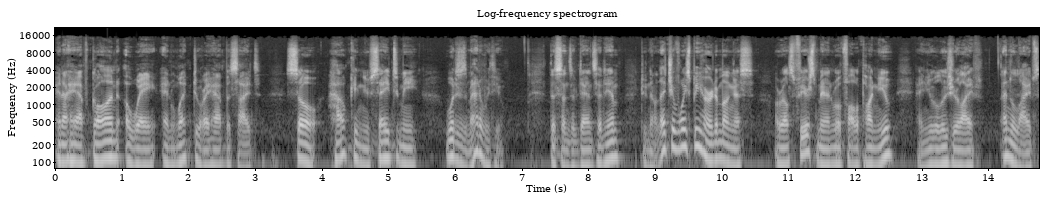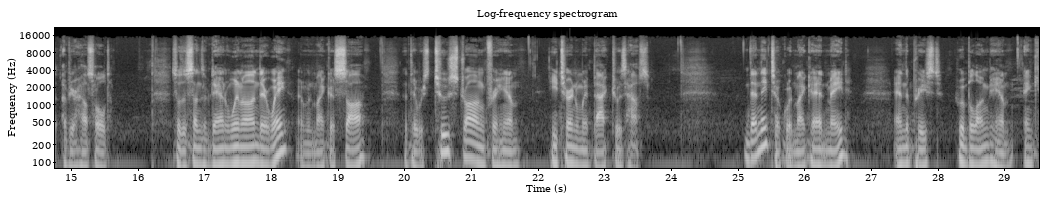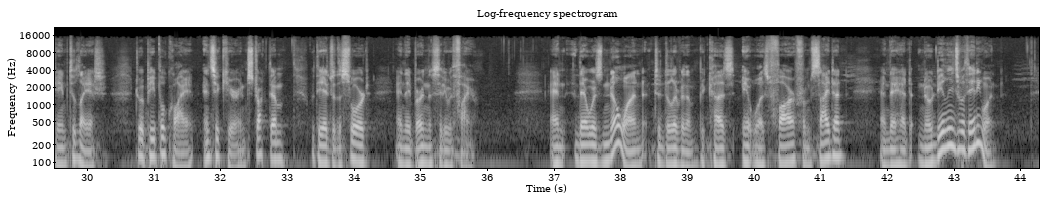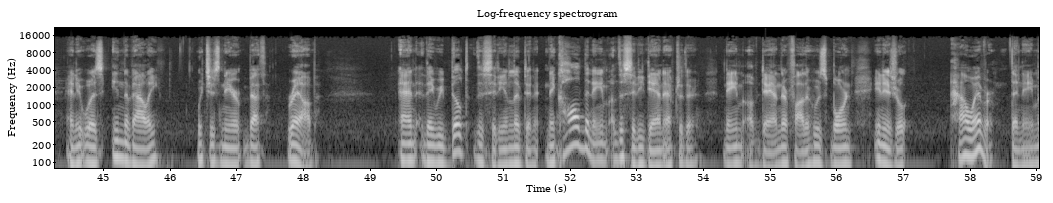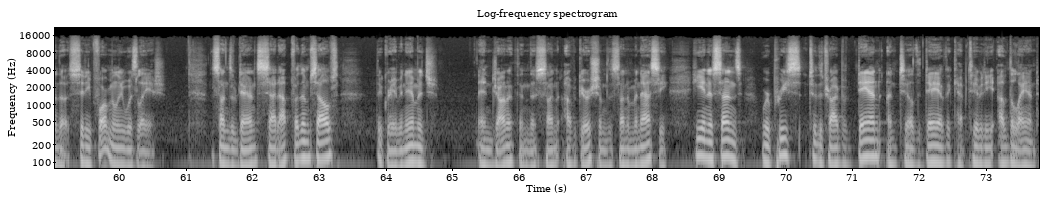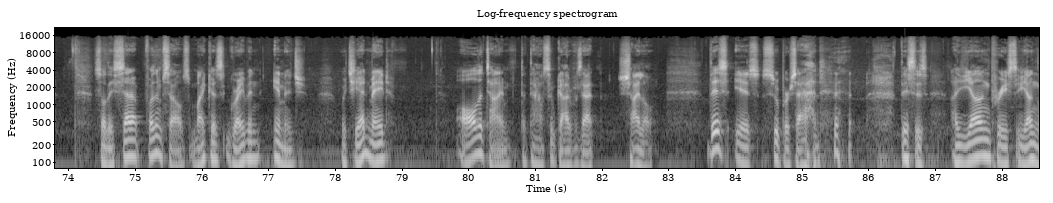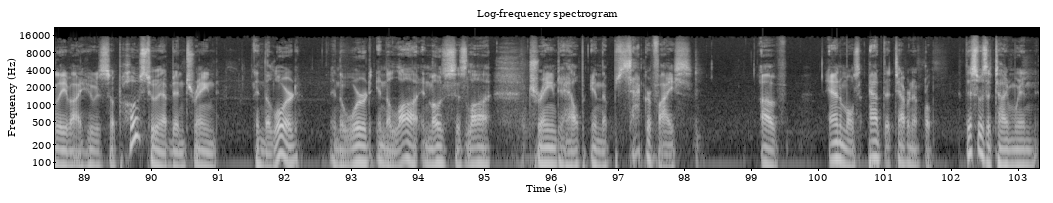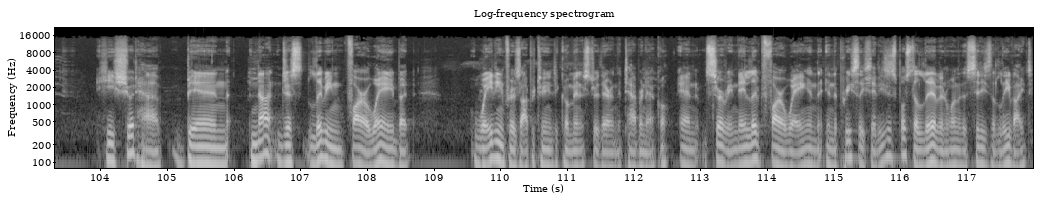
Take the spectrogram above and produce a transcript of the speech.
and I have gone away, and what do I have besides? So how can you say to me, What is the matter with you? The sons of Dan said to him, Do not let your voice be heard among us, or else fierce men will fall upon you, and you will lose your life and the lives of your household. So the sons of Dan went on their way, and when Micah saw that they were too strong for him, he turned and went back to his house. Then they took what Micah had made, and the priest who belonged to him, and came to Laish, to a people quiet and secure, and struck them with the edge of the sword, and they burned the city with fire. And there was no one to deliver them, because it was far from Sidon, and they had no dealings with anyone. And it was in the valley, which is near Beth Rehob. And they rebuilt the city and lived in it. And they called the name of the city Dan after the name of Dan, their father, who was born in Israel. However, the name of the city formerly was Laish. The sons of Dan set up for themselves the graven image and Jonathan, the son of Gershom, the son of Manasseh. He and his sons were priests to the tribe of Dan until the day of the captivity of the land. So they set up for themselves Micah's graven image, which he had made all the time that the house of God was at Shiloh. This is super sad. this is a young priest, a young Levi, who is supposed to have been trained in the Lord in the word, in the law, in Moses' law, trained to help in the sacrifice of animals at the tabernacle. This was a time when he should have been not just living far away, but waiting for his opportunity to go minister there in the tabernacle and serving. They lived far away in the in the priestly cities. He's supposed to live in one of the cities of the Levites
